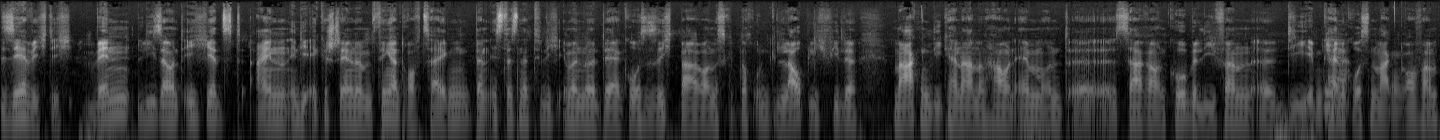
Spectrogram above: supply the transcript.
sehr wichtig. Wenn Lisa und ich jetzt einen in die Ecke stellen und mit dem Finger drauf zeigen, dann ist das natürlich immer nur der große Sichtbare und es gibt noch unglaublich viele Marken, die, keine Ahnung, H&M und äh, Sarah und Co. beliefern, äh, die eben keine Ja. großen Marken drauf haben,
